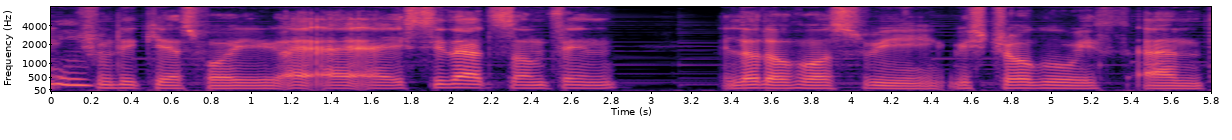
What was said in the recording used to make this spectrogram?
Mm. truly cares for you. I, I I see that something a lot of us we we struggle with and.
